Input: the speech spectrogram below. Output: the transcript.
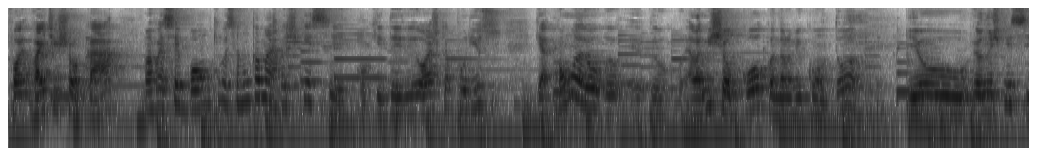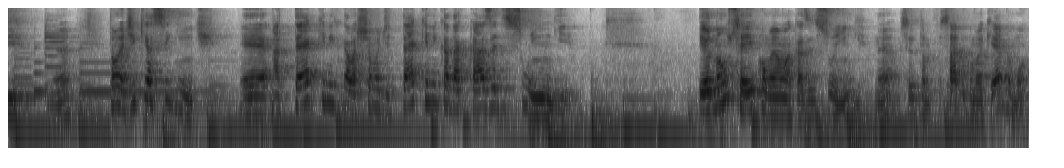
foi- vai te chocar, mas vai ser bom que você nunca mais vai esquecer. Porque eu acho que é por isso que, como eu- eu- eu- ela me chocou quando ela me contou, eu, eu não esqueci. Né? Então a dica é a seguinte: é a técnica que ela chama de técnica da casa de swing. Eu não sei como é uma casa de swing, né? Você sabe como é que é, meu amor?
